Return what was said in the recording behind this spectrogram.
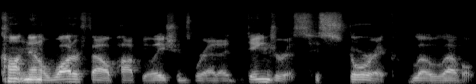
continental waterfowl populations were at a dangerous, historic low level.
